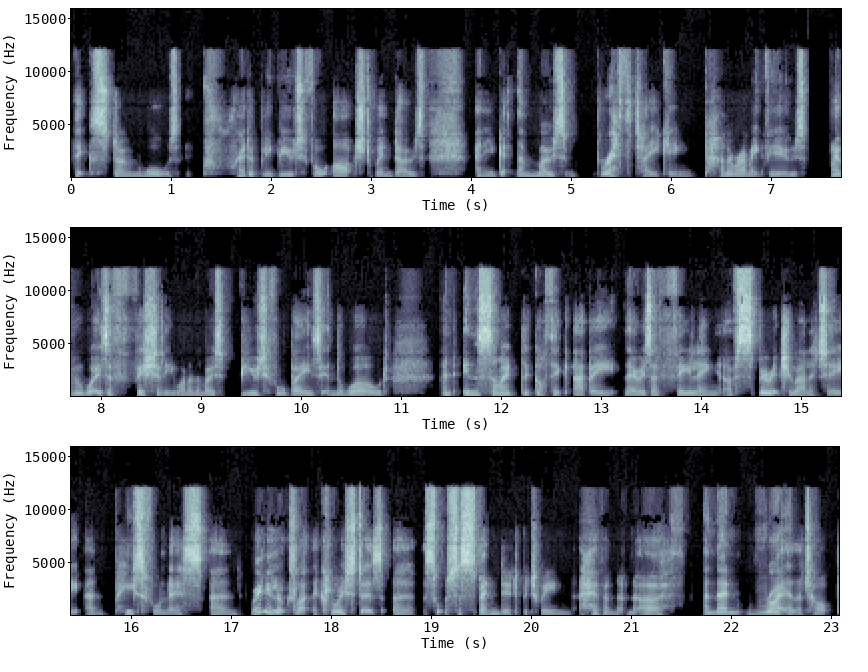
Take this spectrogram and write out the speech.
thick stone walls, incredibly beautiful arched windows, and you get the most breathtaking panoramic views over what is officially one of the most beautiful bays in the world. And inside the Gothic Abbey, there is a feeling of spirituality and peacefulness, and really looks like the cloisters are sort of suspended between heaven and earth. And then right at the top,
